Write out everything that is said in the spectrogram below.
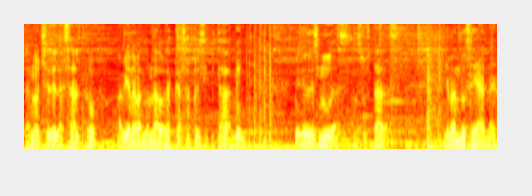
La noche del asalto, habían abandonado la casa precipitadamente, medio desnudas, asustadas, llevándose Ana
